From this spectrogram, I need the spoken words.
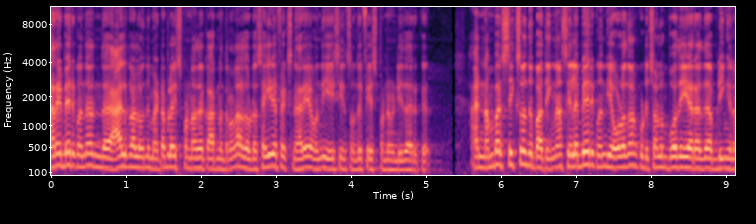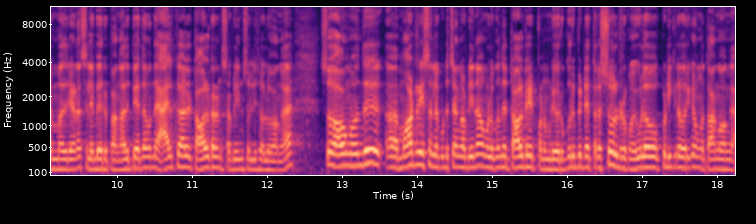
நிறைய பேருக்கு வந்து அந்த ஆல்கஹால் வந்து மெட்டபலைஸ் பண்ணாத காரணத்தினால அதோட சைடு எஃபெக்ட்ஸ் நிறைய வந்து ஏசியன்ஸ் வந்து ஃபேஸ் பண்ண வேண்டியதாக இருக்குது அண்ட் நம்பர் சிக்ஸ் வந்து பார்த்தீங்கன்னா சில பேருக்கு வந்து எவ்வளோ தான் குடித்தாலும் போதை ஏறாது அப்படிங்கிற மாதிரியான சில பேர் இருப்பாங்க. அது பேர் தான் வந்து ஆல்கஹால் டாலரன்ஸ் அப்படின்னு சொல்லி சொல்லுவாங்க. ஸோ அவங்க வந்து மாட்ரேஷனில் குடித்தாங்க அப்படின்னா அவங்களுக்கு வந்து டாலரேட் பண்ண முடியும். ஒரு குறிப்பிட்ட த்ரெஷோல் இருக்கும். இவ்வளோ குடிக்கிற வரைக்கும் அவங்க தாங்குவாங்க.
